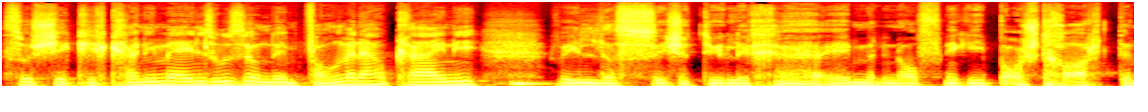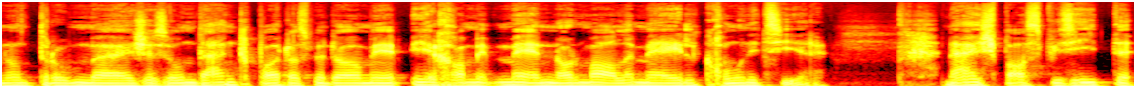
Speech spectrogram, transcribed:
So schicke ich keine Mails raus und empfange auch keine, mhm. weil das ist natürlich äh, immer eine offene Postkarte und darum äh, ist es undenkbar, dass man da mehr, ich kann mit mehr normalen Mail kommunizieren. Nein, Spaß beiseite.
